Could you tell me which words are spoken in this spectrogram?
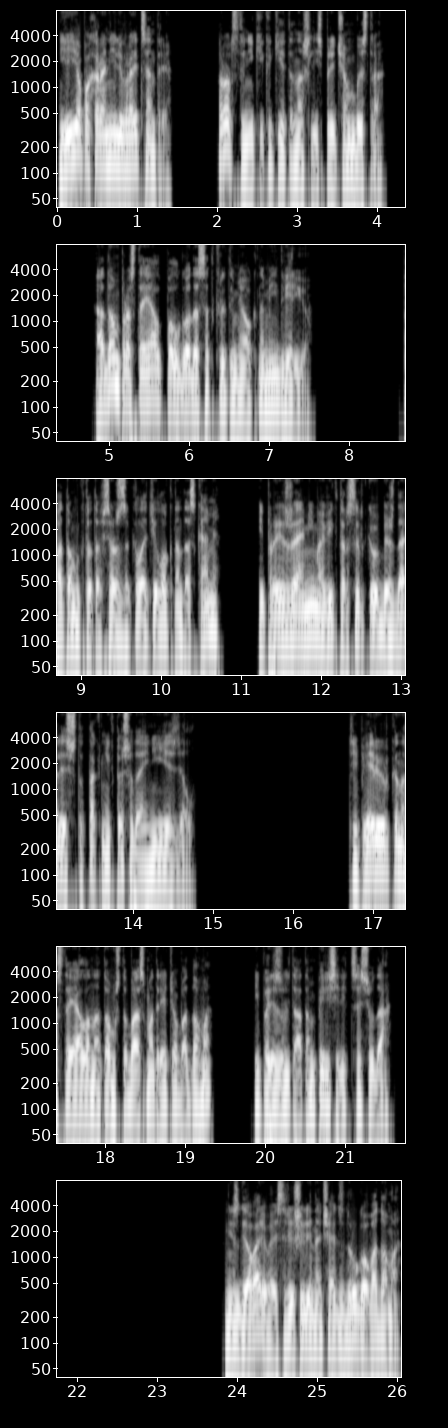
Ее похоронили в райцентре. Родственники какие-то нашлись, причем быстро. А дом простоял полгода с открытыми окнами и дверью. Потом кто-то все же заколотил окна досками, и, проезжая мимо, Виктор с Иркой убеждались, что так никто сюда и не ездил. Теперь Ирка настояла на том, чтобы осмотреть оба дома, и по результатам переселиться сюда. Не сговариваясь, решили начать с другого дома,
